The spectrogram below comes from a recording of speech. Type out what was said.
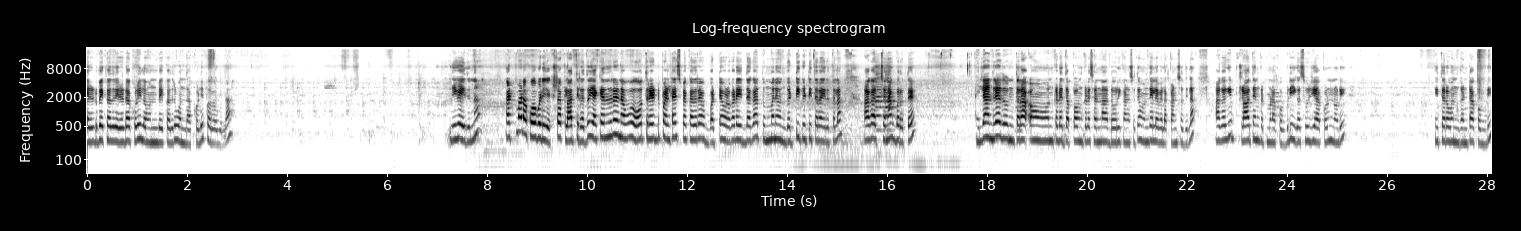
ಎರಡು ಬೇಕಾದರೆ ಎರಡು ಹಾಕೊಳ್ಳಿ, ಇಲ್ಲ ಒಂದು ಬೇಕಾದರೆ ಒಂದು ಹಾಕ್ಕೊಳ್ಳಿ ಪರವಾಗಿಲ್ಲ. ಈಗ ಇದನ್ನು ಕಟ್ ಮಾಡೋಕೆ ಹೋಗ್ಬೇಡಿ, ಎಕ್ಸ್ಟ್ರಾ ಕ್ಲಾತ್ ಇರೋದು. ಯಾಕೆಂದರೆ ನಾವು ಥ್ರೆಡ್ ಪಲ್ಟಾಯಿಸ್ಬೇಕಾದ್ರೆ ಬಟ್ಟೆ ಒಳಗಡೆ ಇದ್ದಾಗ ತುಂಬಾ ಒಂದು ಗಟ್ಟಿ ಗಟ್ಟಿ ಥರ ಇರುತ್ತಲ್ಲ, ಆಗ ಚೆನ್ನಾಗಿ ಬರುತ್ತೆ. ಇಲ್ಲ ಅಂದರೆ ಅದು ಒಂಥರ ಒಂದು ಕಡೆ ದಪ್ಪ, ಒಂದು ಕಡೆ ಸಣ್ಣ ಡೋರಿ ಕಾಣಿಸುತ್ತೆ, ಒಂದೇ ಲೆವೆಲಾಗಿ ಕಾಣಿಸೋದಿಲ್ಲ. ಹಾಗಾಗಿ ಕ್ಲಾತ್ ಏನು ಕಟ್ ಮಾಡೋಕೆ ಹೋಗ್ಬಿಡಿ, ಈಗ ಸೂಜಿ ಹಾಕ್ಕೊಂಡು ನೋಡಿ. ಈ ಥರ ಒಂದು ಗಂಟೆ ಹಾಕೊಂಬಿಡಿ.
